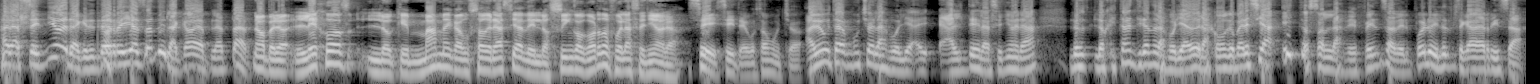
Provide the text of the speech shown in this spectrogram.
A la señora que te, te reías antes la acaba de aplastar. No, pero lejos, lo que más me causó gracia de los cinco gordos fue la señora. Sí, sí, te gustó mucho. A mí me gustaban mucho las boleadoras, antes de la señora, los, los que estaban tirando las boleadoras, como que parecía, estos son las defensas del pueblo y el otro se caga de risa.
